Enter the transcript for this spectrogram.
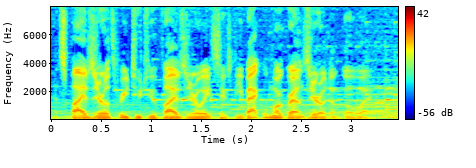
That's 503 225 0860. Back with more Ground Zero. Don't go away.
